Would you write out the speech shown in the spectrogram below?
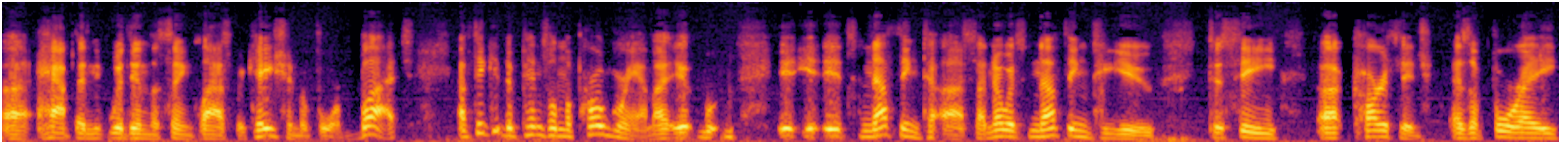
uh, happen within the same classification before. But I think it depends on the program. It, it, it's nothing to us. I know it's nothing to you to see uh, Carthage as a 4A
